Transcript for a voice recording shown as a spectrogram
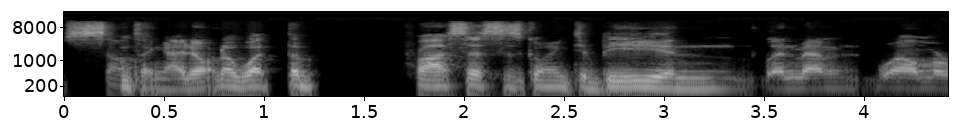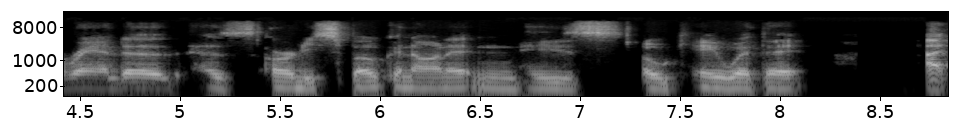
something. I don't know what the process is going to be, and Lin Manuel Miranda has already spoken on it, and he's okay with it. I,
